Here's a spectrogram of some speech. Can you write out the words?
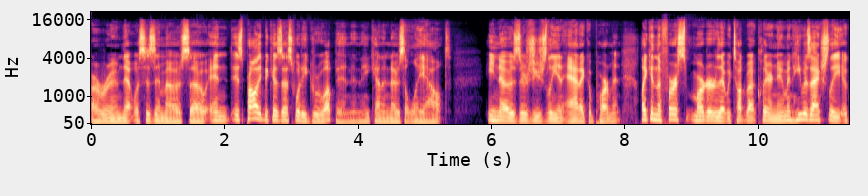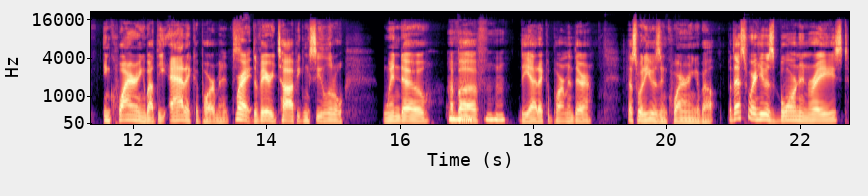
A room, that was his mo. So and it's probably because that's what he grew up in, and he kind of knows the layout. He knows there's usually an attic apartment. Like in the first murder that we talked about, Claire Newman, he was actually uh, inquiring about the attic apartment. Right. The very top, you can see a little window Mhm, above mhm. the attic apartment there. That's what he was inquiring about. But that's where he was born and raised.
